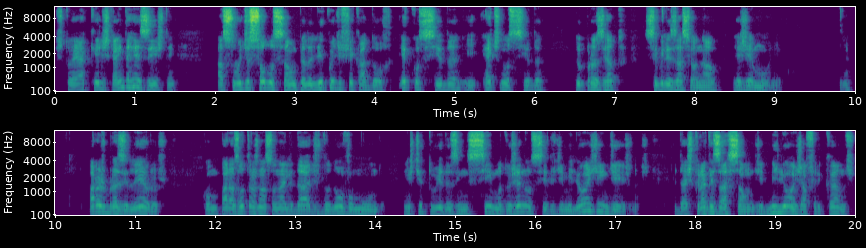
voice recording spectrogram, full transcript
isto é, aqueles que ainda resistem à sua dissolução pelo liquidificador ecocida e etnocida do projeto civilizacional hegemônico. Para os brasileiros, como para as outras nacionalidades do Novo Mundo, instituídas em cima do genocídio de milhões de indígenas e da escravização de milhões de africanos,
